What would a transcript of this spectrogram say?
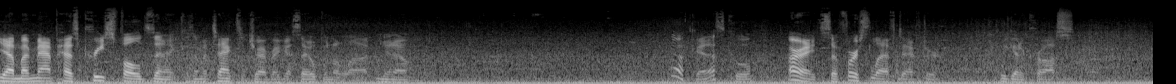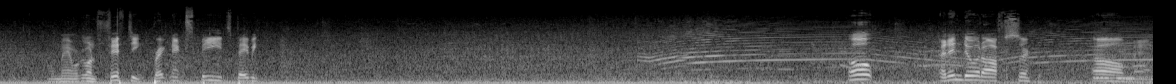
Yeah, my map has crease folds in it because I'm a taxi driver. I guess I open a lot, you know. Okay, that's cool. All right, so first left after we get across. Oh man, we're going 50 breakneck speeds, baby. Oh, I didn't do it, officer. Oh man.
